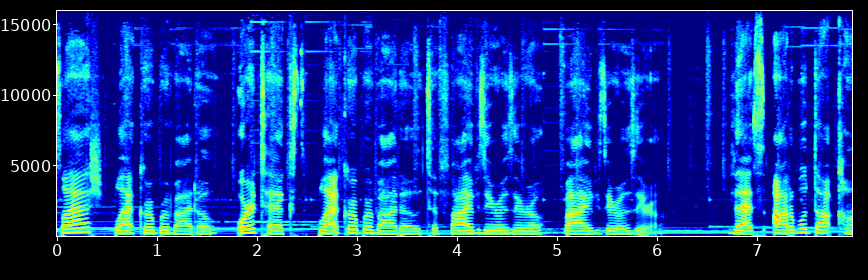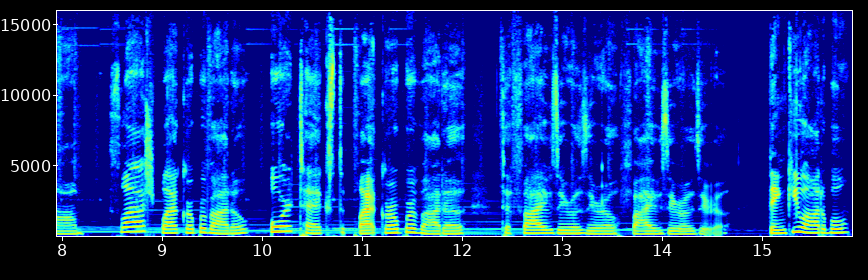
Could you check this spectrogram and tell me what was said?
slash Black Girl Bravado or text Black Girl Bravado to 500500. That's audible.com slash Black Girl Bravado or text Black Girl Bravado to 500500. Thank you, Audible.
